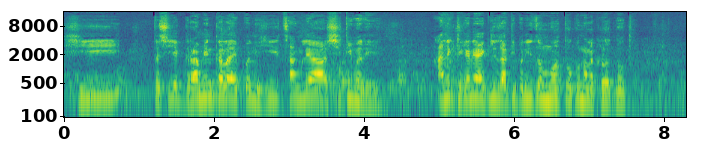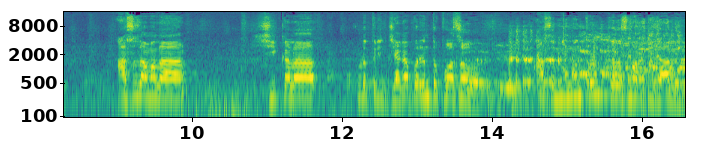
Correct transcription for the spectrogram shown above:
ही तशी एक ग्रामीण कला आहे पण ही चांगल्या सिटीमध्ये अनेक ठिकाणी ऐकली जाते पण हिचं महत्त्व कोणाला कळत नव्हतं. असंच आम्हाला ही कला कुठंतरी जगापर्यंत पोहोचावं असं निमंत्रण कलस मराठीचं आलं.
